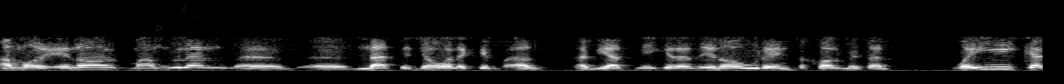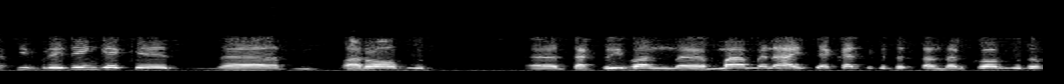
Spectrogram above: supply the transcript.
اما اینا معمولا نسل جوان که از طبیعت می‌گیرن اینا او را انتقال میتن و این کپتی بریدینگ که فرا بود تقریبا من من حیث کسی که در کار بودم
